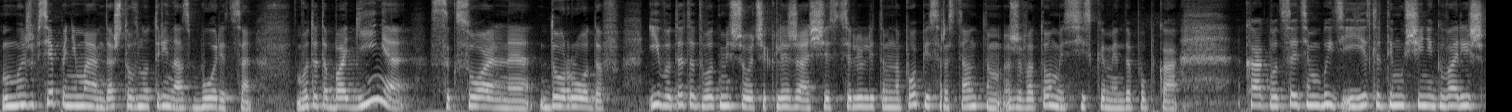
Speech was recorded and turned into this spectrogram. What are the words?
мы же все понимаем, да, что внутри нас борется вот эта богиня сексуальная до родов и вот этот вот мешочек, лежащий с целлюлитом на попе, с растянутым животом и сиськами до пупка. Как вот с этим быть? И если ты мужчине говоришь,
